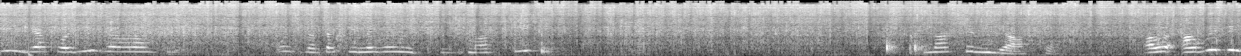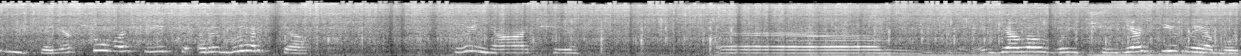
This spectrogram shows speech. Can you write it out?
І я порізала ось на такі невеличкі шматки наше м'ясо. Але, а ви дивіться, якщо у вас є реберця, свинячі, е- яловичі, які-небудь,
